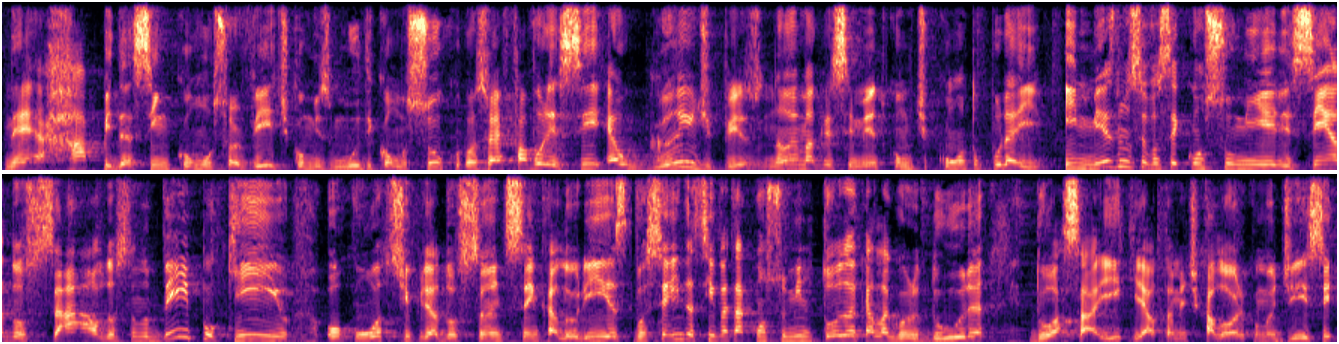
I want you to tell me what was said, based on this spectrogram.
né, rápida, assim como sorvete, como smoothie, como suco, você vai favorecer é o ganho de peso, não emagrecimento como te contam por aí. E mesmo se você consumir ele sem adoçar, adoçando bem pouquinho ou com outro tipo de adoçante sem calorias, você ainda assim vai estar consumindo toda aquela gordura do açaí, que é altamente calórico, como eu disse,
